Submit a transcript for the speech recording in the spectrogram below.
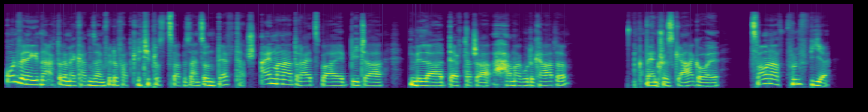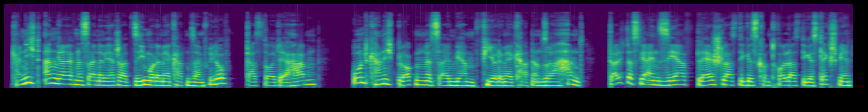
Und wenn der Gegner 8 oder mehr Karten in seinem Friedhof hat, kriegt die plus 2 plus 1 und Death Touch. Ein Mana, 3-2, Beta, Miller, Death Toucher, hammergute Karte. Ventress Gargoyle. 2 Mana, 5-4. Kann nicht angreifen, es sei denn, der Beherrscher hat 7 oder mehr Karten in seinem Friedhof. Das sollte er haben. Und kann nicht blocken, es sei denn, wir haben 4 oder mehr Karten in unserer Hand. Dadurch, dass wir ein sehr flashlastiges, kontrolllastiges Deck spielen,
